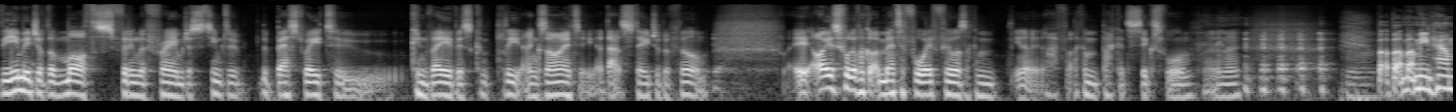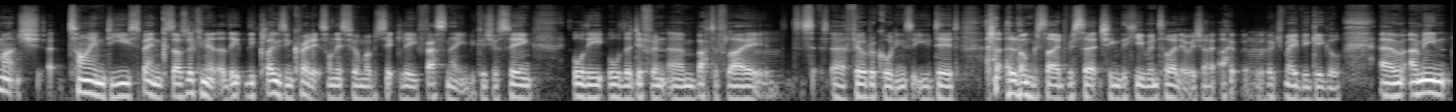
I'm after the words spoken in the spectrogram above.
The image of the moths filling the frame just seemed to the best way to convey this complete anxiety at that stage of the film. It, I always feel if I got a metaphor, it feels like I'm, you know, I feel like I'm back at sixth form. I don't know. But, but, but I mean, how much time do you spend? Because I was looking at the, the closing credits on this film are particularly fascinating because you're seeing all the all the different um, butterfly s- uh, field recordings that you did alongside researching the human toilet, which I, I which made me giggle. Um, I mean,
